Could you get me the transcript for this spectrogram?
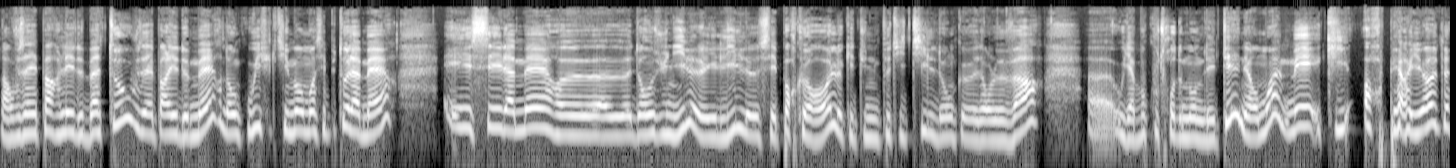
Alors vous avez parlé de bateau, vous avez parlé de mer, donc oui effectivement moi c'est plutôt la mer. Et c'est la mer euh, dans une île et l'île c'est Porquerolles qui est une petite île donc euh, dans le Var euh, où il y a beaucoup trop de monde l'été néanmoins mais qui hors période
